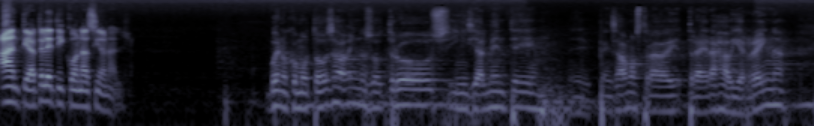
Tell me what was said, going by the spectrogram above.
ante Atlético Nacional. Bueno, como todos saben, nosotros inicialmente eh, pensábamos traer a Javier Reina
